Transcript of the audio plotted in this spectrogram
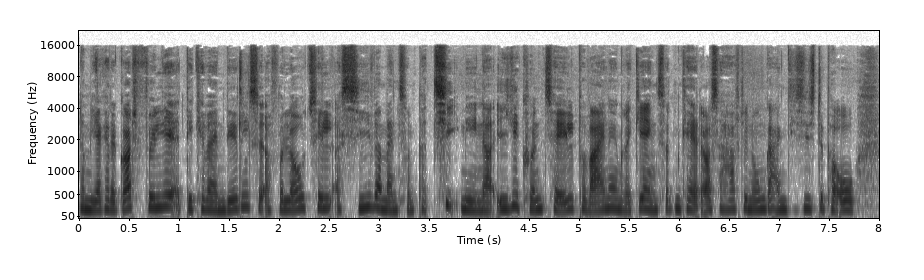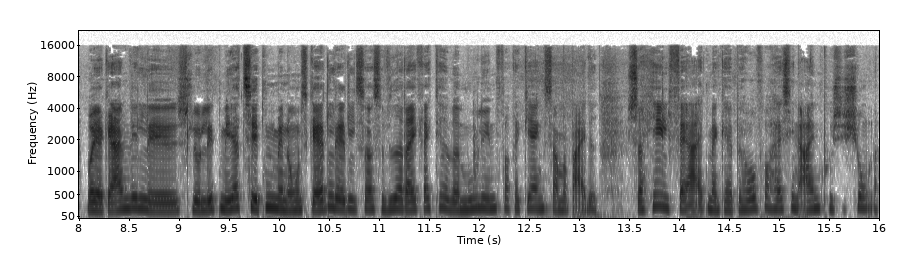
Nå, men jeg kan da godt følge, at det kan være en lettelse at få lov til at sige, hvad man som parti mener, ikke kun tale på vegne af en regering. Sådan kan jeg da også have haft det nogle gange de sidste par år, hvor jeg gerne ville øh, slå lidt mere til den med nogle skattelettelser osv., der ikke rigtig har været muligt inden for regeringssamarbejdet. Så helt fair, at man kan have behov for at have sine egne positioner.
